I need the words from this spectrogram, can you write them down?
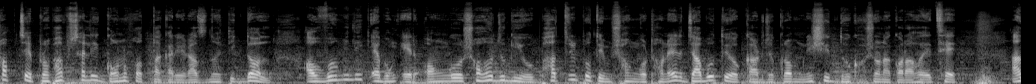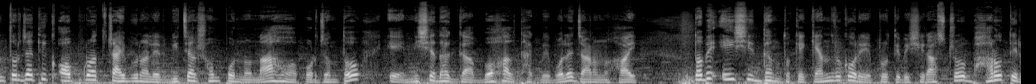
সবচেয়ে প্রভাবশালী গণহত্যাকারী রাজনৈতিক দল, আওয়ামী লীগ এবং এর অঙ্গ সহযোগী ও ভাতৃপ্রতিম সংগঠনের যাবতীয় কার্যক্রম নিষিদ্ধ ঘোষণা করা হয়েছে। আন্তর্জাতিক অপরাধ ট্রাইব্যুনালের বিচার সম্পন্ন না হওয়া পর্যন্ত এ নিষেধাজ্ঞা বহাল থাকবে বলে জানানো হয়। তবে এই সিদ্ধান্তকে কেন্দ্র করে প্রতিবেশী রাষ্ট্র ভারতের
